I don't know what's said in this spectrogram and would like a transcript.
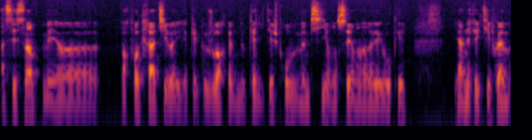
assez simples, mais parfois créative. Il y a quelques joueurs quand même de qualité, je trouve, même si on sait, on en avait évoqué, il y a un effectif quand même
